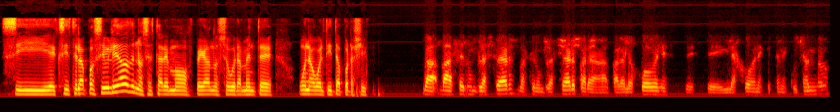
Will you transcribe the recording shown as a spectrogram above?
Si existe la posibilidad, nos estaremos pegando seguramente una vueltita por allí va, va a ser un placer, va a ser un placer para, para los jóvenes este, y las jóvenes que están escuchando.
